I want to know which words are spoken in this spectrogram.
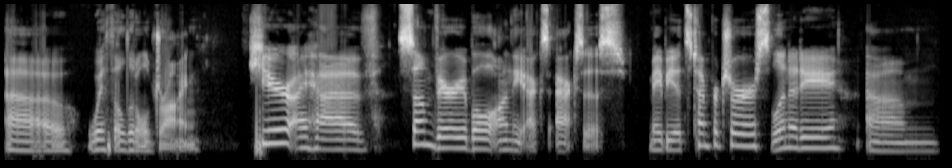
uh, with a little drawing. Here I have some variable on the x-axis. Maybe it's temperature, salinity, um,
